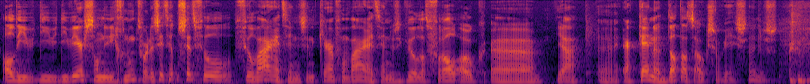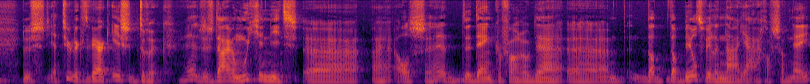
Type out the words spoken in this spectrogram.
Al die, die, die weerstanden die genoemd worden, er zit ontzettend veel, veel waarheid in. Er zit een kern van waarheid in. Dus ik wil dat vooral ook eh, ja, eh, erkennen dat dat ook zo is. Hè. Dus, dus ja, tuurlijk, het werk is druk. Hè. Dus daarom moet je niet eh, als de denker van Rodin dat, dat beeld willen najagen of zo. Nee,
